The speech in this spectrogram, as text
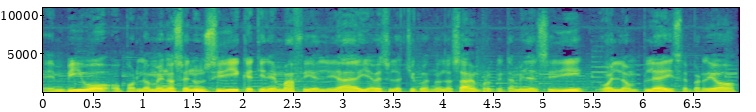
en vivo o por lo menos en un CD que tiene más fidelidad y a veces los chicos no lo saben porque también el CD o el long play se perdió.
